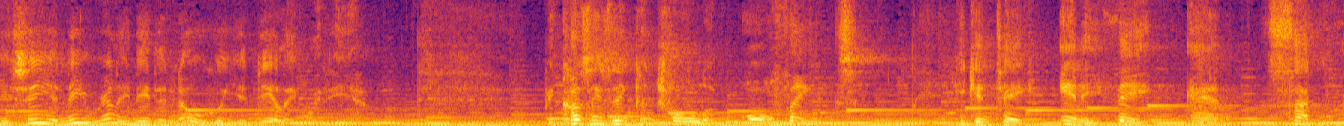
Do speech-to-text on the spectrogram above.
You see, you need, really need to know who you're dealing with here. Because he's in control of all things, he can take anything and suddenly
